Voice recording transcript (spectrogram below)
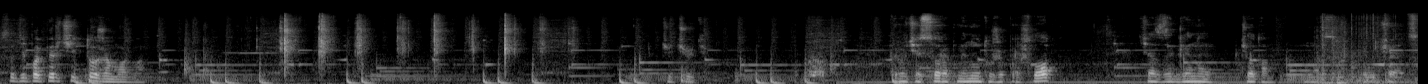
Кстати, поперчить тоже можно. Короче, 40 минут уже прошло. Сейчас загляну, что там у нас получается.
